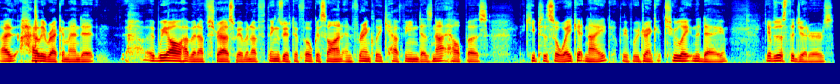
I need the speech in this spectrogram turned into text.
I highly recommend it. We all have enough stress, we have enough things we have to focus on, and frankly, caffeine does not help us. It keeps us awake at night if we drink it too late in the day, gives us the jitters,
